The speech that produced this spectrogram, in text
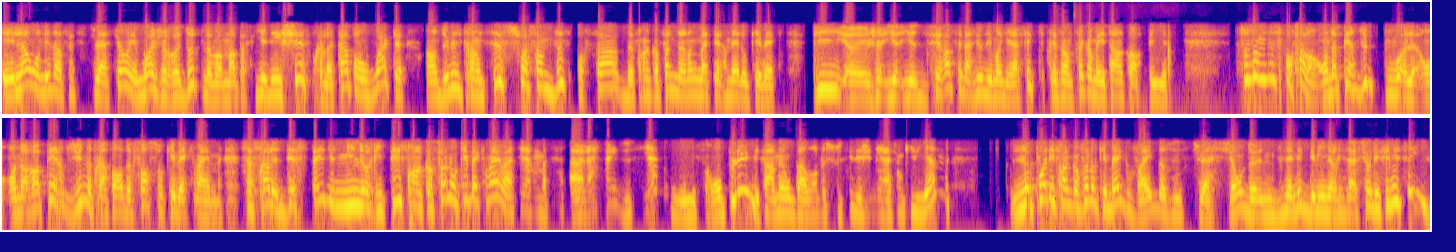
Et là, on est dans cette situation, et moi, je redoute le moment, parce qu'il y a des chiffres. Là, quand on voit qu'en 2036, 70% de francophones de langue maternelle au Québec. Puis, euh, il y, a différents scénarios démographiques qui présentent ça comme étant encore pire. 70% on a perdu le pouvoir, on aura perdu notre rapport de force au Québec même. Ce sera le destin d'une minorité francophone au Québec même à terme. À la fin du siècle, nous ne serons plus, mais quand même, on peut avoir le souci des générations qui viennent le poids des francophones au Québec va être dans une situation d'une dynamique de minorisation définitive.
